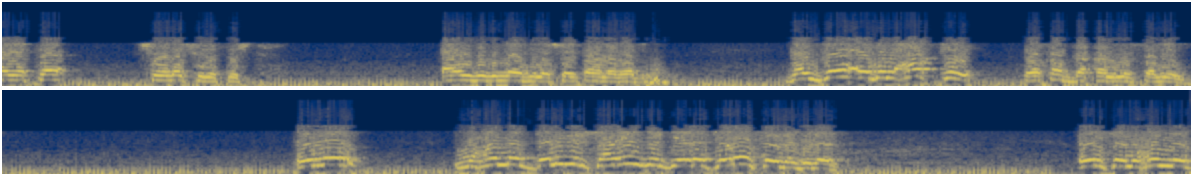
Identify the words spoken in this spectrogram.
ayette şöyle çürütmüştür. Euzu billahi mineşşeytanirracim. Bel ca'e bil hakki ve saddakal murselin. Onlar Muhammed deli bir şairdir diyerek yalan söylediler. Oysa Muhammed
